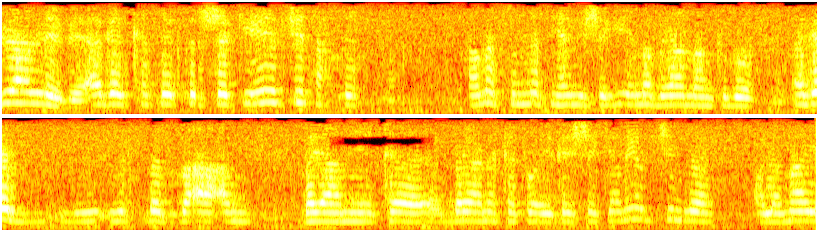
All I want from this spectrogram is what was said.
گویان لێبێ ئەگەر کەسێک تر شەکی هەیە چی تەحقیق ئەمە سنەتی هەمیشەگی ئەمە بەیانمان کردو ئەگەر نسبت بە ئەم بەیانەکە تۆ یەکەی شەکیانەیە بچین لە ئەلەمای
